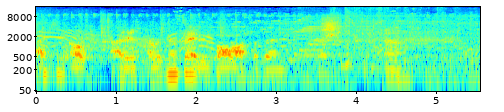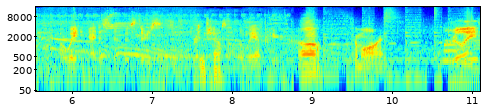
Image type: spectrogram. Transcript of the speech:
Actually, oh, I, I was gonna say it didn't fall off, but then. Um, Oh wait, I just noticed there's red shall? all the way up here. Oh, come on. Really?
